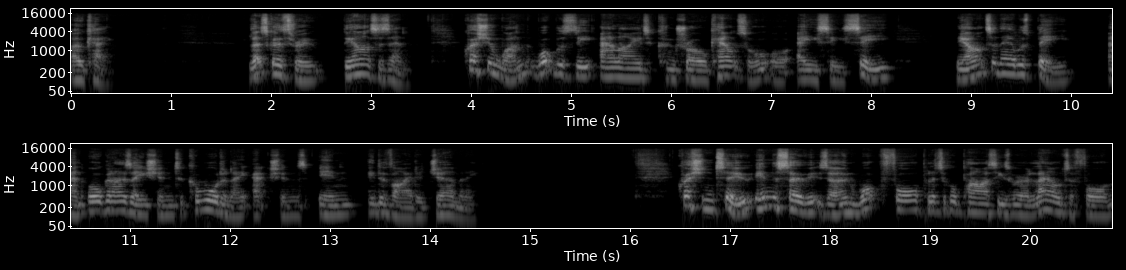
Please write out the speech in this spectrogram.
Okay. Let's go through the answers then. Question one What was the Allied Control Council, or ACC? The answer there was B, an organisation to coordinate actions in a divided Germany. Question two In the Soviet zone, what four political parties were allowed to form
